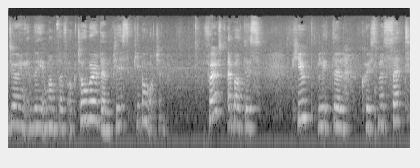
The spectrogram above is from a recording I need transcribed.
during the month of October, then please keep on watching. First, I bought this cute little Christmas set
